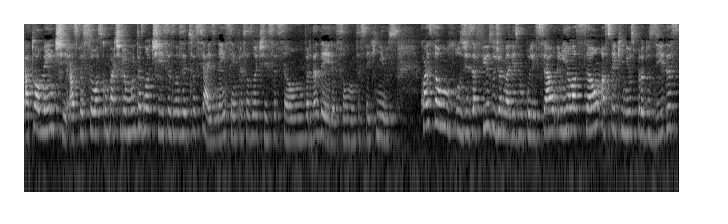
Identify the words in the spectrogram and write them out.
Atualmente, as pessoas compartilham muitas notícias nas redes sociais e nem sempre essas notícias são verdadeiras, são muitas fake news. Quais são os desafios do jornalismo policial em relação às fake news produzidas,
